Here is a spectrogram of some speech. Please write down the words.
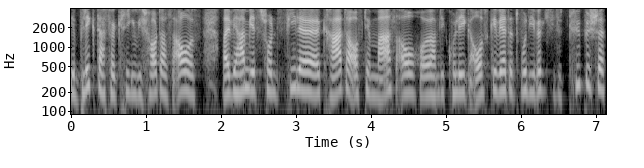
den Blick dafür kriegen, wie schaut das aus. Weil wir haben jetzt schon viele Krater auf dem Mars auch, äh, haben die Kollegen ausgewertet, wo die wirklich diese typische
